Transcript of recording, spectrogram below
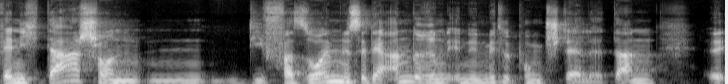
wenn ich da schon die Versäumnisse der anderen in den Mittelpunkt stelle, dann äh,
